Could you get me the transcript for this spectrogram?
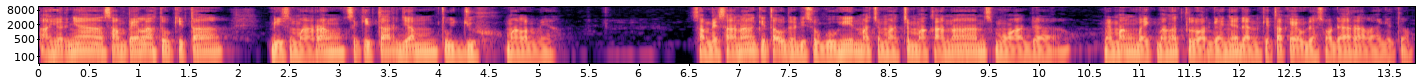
Akhirnya sampailah tuh kita di Semarang sekitar jam 7 malam ya. Sampai sana kita udah disuguhin macem-macem makanan, semua ada. Memang baik banget keluarganya dan kita kayak udah saudara lah gitu.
